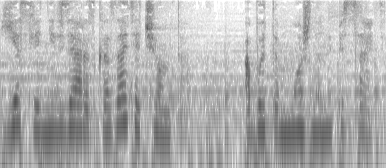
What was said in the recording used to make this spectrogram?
Если нельзя рассказать о чем-то, об этом можно написать.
